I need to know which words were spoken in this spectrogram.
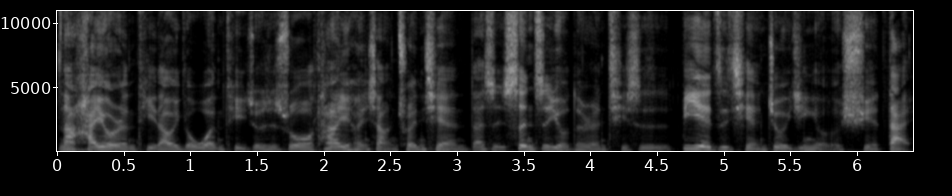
那还有人提到一个问题，就是说他也很想存钱，但是甚至有的人其实毕业之前就已经有了学贷，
